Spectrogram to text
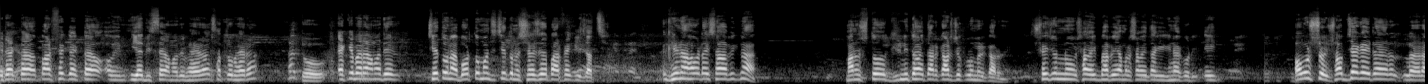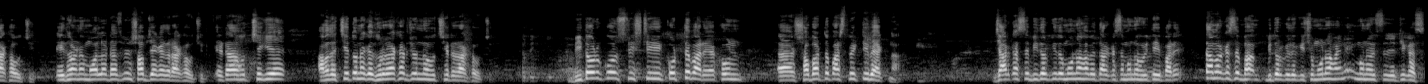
এটা একটা পারফেক্ট একটা ইয়া দিচ্ছে আমাদের ভাইরা ছাত্র ভাইরা তো একেবারে আমাদের চেতনা, বর্তমান যে চেতনা, সেটা পারফেক্টলি যাচ্ছে। ঘৃণা হওয়াটাই স্বাভাবিক না? মানুষ তো ঘৃণিত হয় তার কার্যক্রমের কারণে। সেই জন্য স্বাভাবিকভাবে আমরা সবাই তাকে ঘৃণা করি। এই অবশ্যই সব জায়গায় এটা রাখা উচিত। এই ধরনের ময়লা ডাস্টবিন সব জায়গায় রাখা উচিত। এটা হচ্ছে গিয়ে আমাদের চেতনাকে ধরে রাখার জন্য হচ্ছে এটা রাখা উচিত। বিতর্ক সৃষ্টি করতে পারে এখন সবার তো পার্সপেক্টিভ এক না। যার কাছে বিতর্কিত মনে হবে, তার কাছে মনে হইতেই পারে। তা আমার কাছে বিতর্কিত কিছু মনে হয় না মনে হচ্ছে যে ঠিক আছে।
